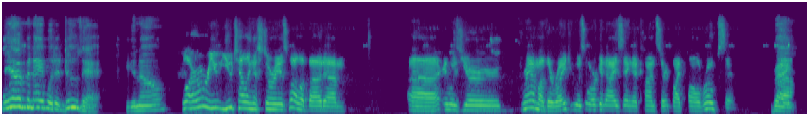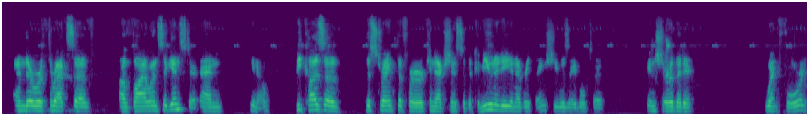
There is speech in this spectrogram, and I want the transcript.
They haven't been able to do that, you know? Well, I remember you, you telling a story as well about um, uh, it was your grandmother, right, who was organizing a concert by Paul Robeson. Right. Uh, and there were threats of of violence against it. And, you know, because of the strength of her connections to the community and everything, she was able to ensure that it went forward.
